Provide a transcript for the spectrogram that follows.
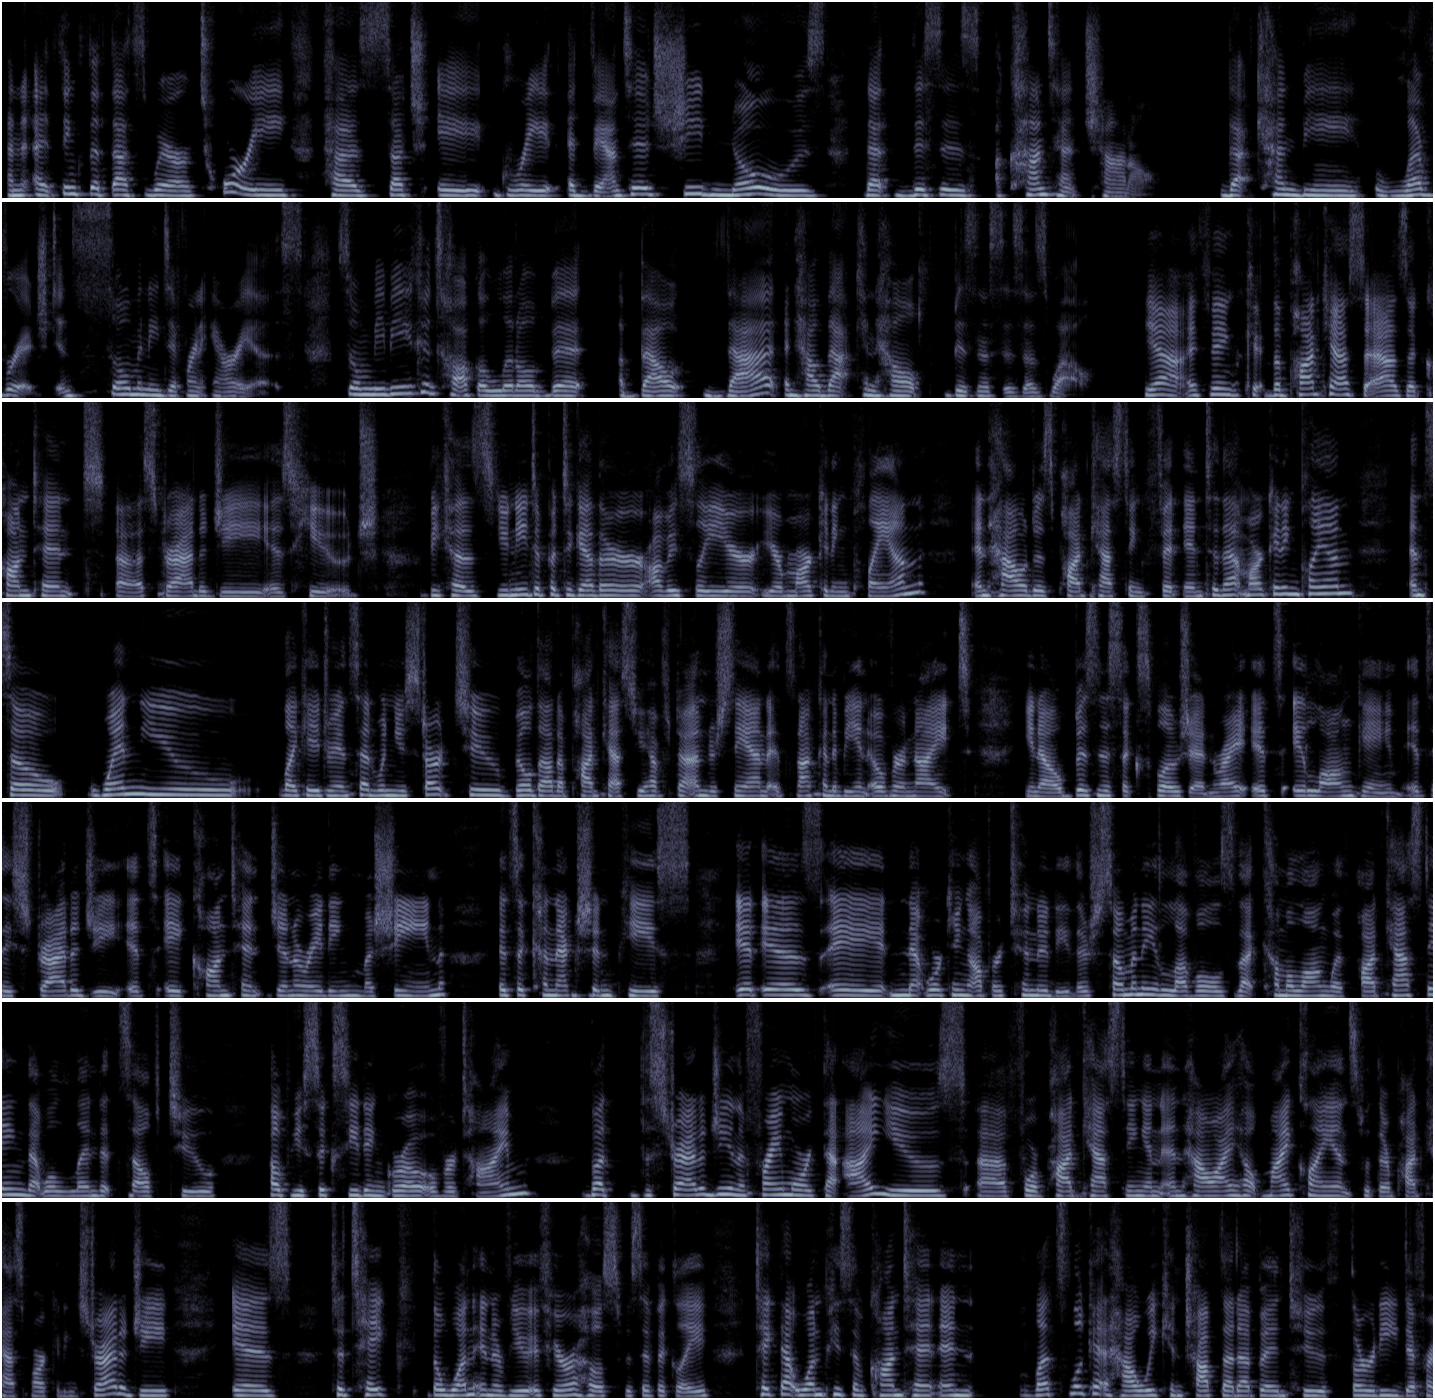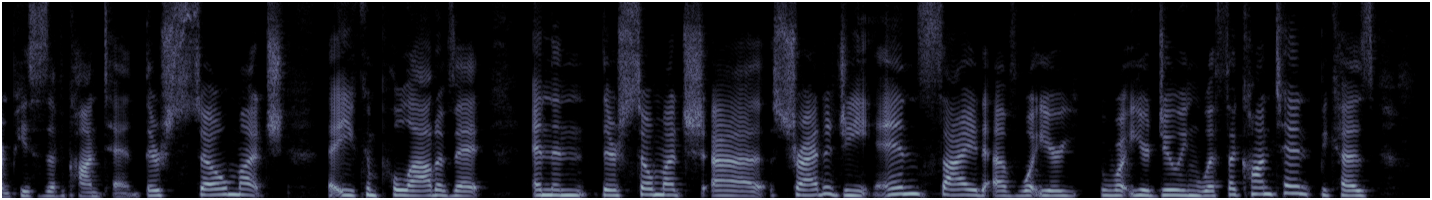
And I think that that's where Tori has such a great advantage. She knows that this is a content channel that can be leveraged in so many different areas. So maybe you could talk a little bit about that and how that can help businesses as well. Yeah, I think the podcast as a content uh, strategy is huge because you need to put together obviously your your marketing plan and how does podcasting fit into that marketing plan. And so when you like Adrienne said, when you start to build out a podcast, you have to understand it's not going to be an overnight, you know, business explosion, right? It's a long game. It's a strategy. It's a content generating machine. It's a connection mm-hmm. piece. It is a networking opportunity. There's so many levels that come along with podcasting that will lend itself to help you succeed and grow over time but the strategy and the framework that I use uh, for podcasting and, and how I help my clients with their podcast marketing strategy is to take the one interview, if you're a host specifically, take that one piece of content and let's look at how we can chop that up into 30 different pieces of content. There's so much that you can pull out of it. And then there's so much uh, strategy inside of what you're what you're doing with the content because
